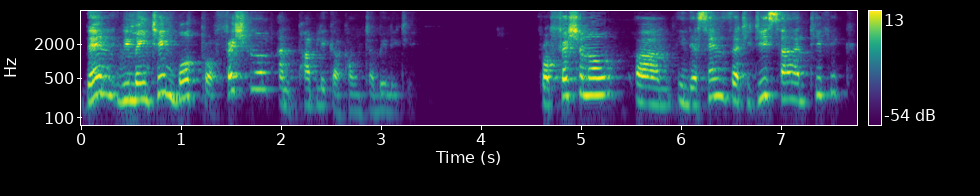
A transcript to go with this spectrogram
Then we maintain both professional and public accountability. Professional um, in the sense that it is scientific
